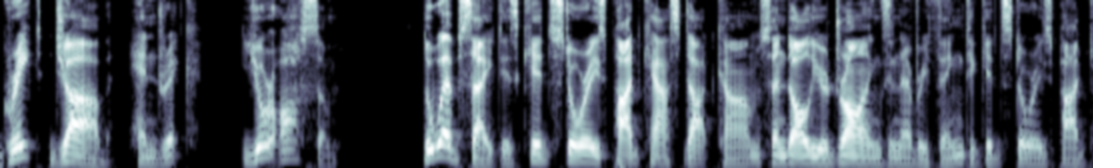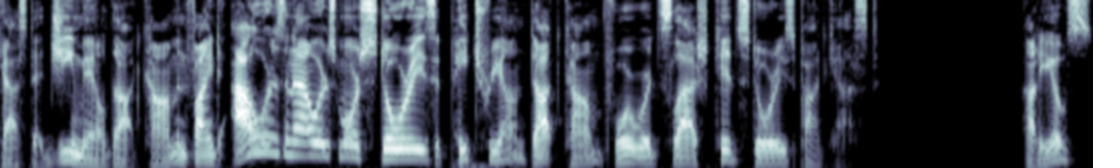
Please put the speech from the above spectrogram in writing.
Great job, Hendrik. You're awesome. The website is kidstoriespodcast.com. Send all your drawings and everything to kidstoriespodcast at gmail.com and find hours and hours more stories at patreon.com forward slash kidstoriespodcast. Adios.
